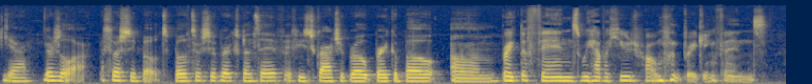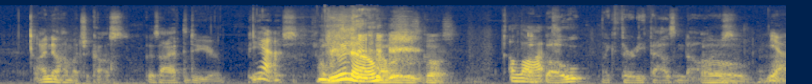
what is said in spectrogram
Yeah, there's a lot, especially boats. Boats are super expensive. If you scratch a boat, break a boat, um, Break the fins, we have a huge problem with breaking fins. I know how much it costs because I have to do your PRs. Yeah. you How know, much does it cost? a lot. A boat like thirty thousand dollars. Oh. Yeah.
